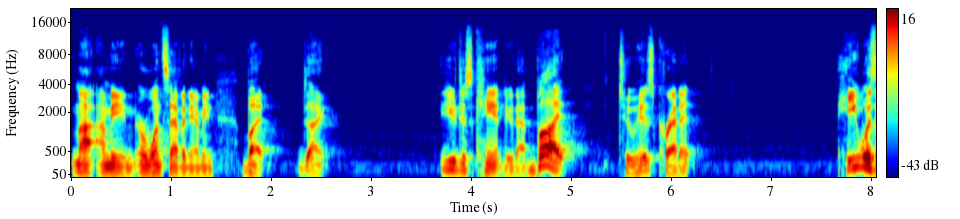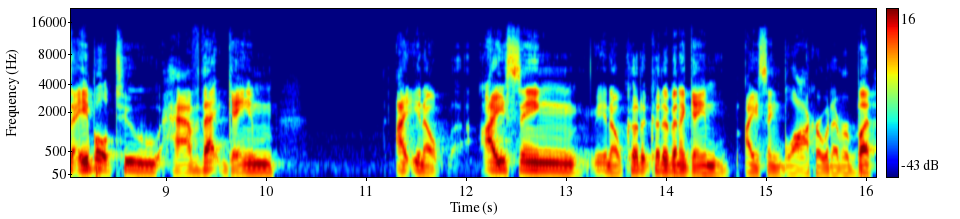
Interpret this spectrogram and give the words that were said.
my I mean or 170, I mean, but like you just can't do that. But to his credit, he was able to have that game I you know icing you know could could have been a game icing block or whatever, but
